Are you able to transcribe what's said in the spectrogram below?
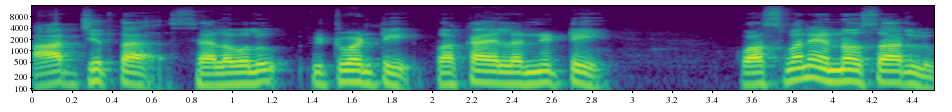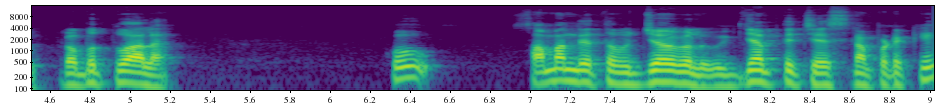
ఆర్జిత సెలవులు ఇటువంటి బకాయిలన్నిటి కోసమని ఎన్నోసార్లు ప్రభుత్వాలకు సంబంధిత ఉద్యోగులు విజ్ఞప్తి చేసినప్పటికీ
